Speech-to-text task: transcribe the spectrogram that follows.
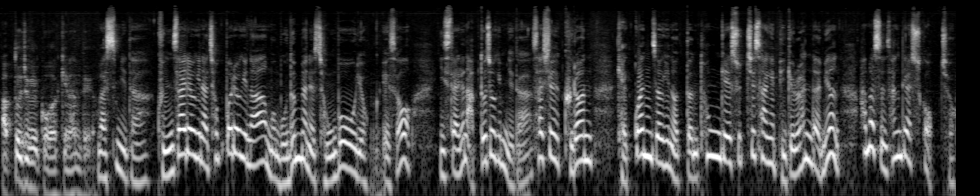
압도적일 것 같긴 한데요. 맞습니다. 군사력이나 첩보력이나 뭐 모든 면에서 정보력에서 이스라엘은 압도적입니다. 사실 그런 객관적인 어떤 통계 수치상의 비교를 한다면 하마스는 상대할 수가 없죠.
